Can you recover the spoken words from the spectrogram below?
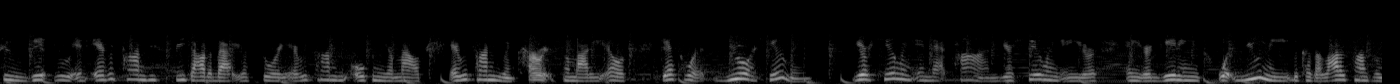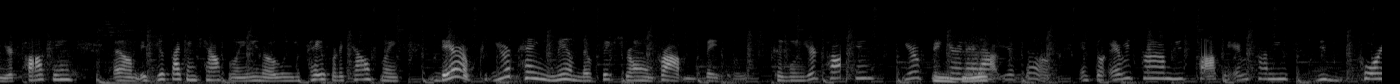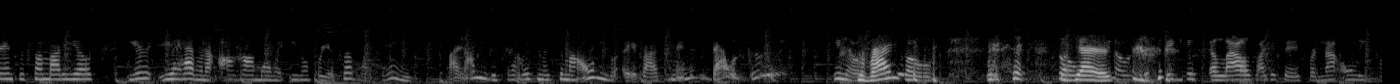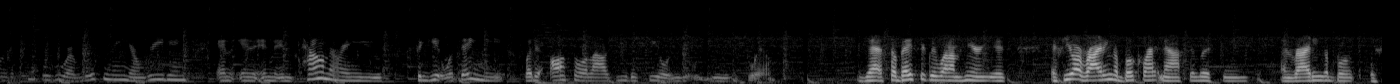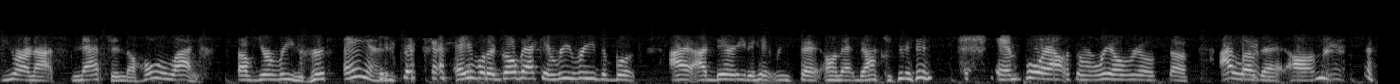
to get through. And every time you speak out about your story, every time you open your mouth, every time you encourage somebody else, guess what? You're healing you're healing in that time. You're healing and you're and you're getting what you need because a lot of times when you're talking, um, it's just like in counseling. You know, when you pay for the counseling, they're you're paying them to fix your own problems basically. Because when you're talking, you're figuring mm-hmm. that out yourself. And so every time you talk and every time you you pour into somebody else, you're you're having an aha moment even for yourself. Like, dang, like I need to start listening to my own advice. Man, this, that was good. You know, right? So so, yes. you know, it, just allows, like I said, for not only for the people who are listening and reading and, and, and, encountering you to get what they need, but it also allows you to heal and get what you need as well. Yeah, so basically what I'm hearing is if you are writing a book right now, if you're listening and writing a book, if you are not snatching the whole life of your readers and able to go back and reread the book, I, I dare you to hit reset on that document and pour out some real, real stuff. I love that. Um,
